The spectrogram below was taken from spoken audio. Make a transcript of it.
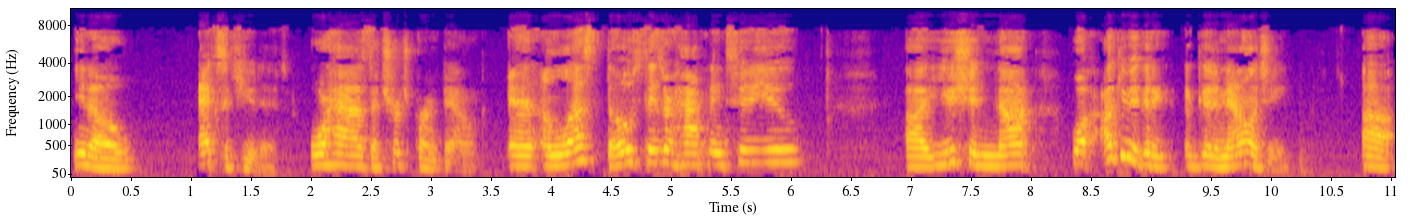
you know, executed. Or has the church burnt down. And unless those things are happening to you, uh, you should not. Well, I'll give you a good, a good analogy. Uh,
